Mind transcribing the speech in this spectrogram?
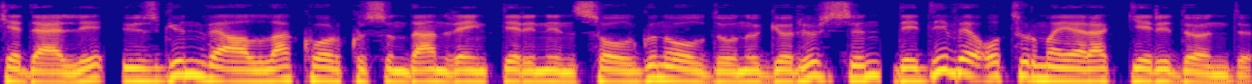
kederli, üzgün ve Allah korkusundan renklerinin solgun olduğunu görürsün, dedi ve oturmayarak geri döndü.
